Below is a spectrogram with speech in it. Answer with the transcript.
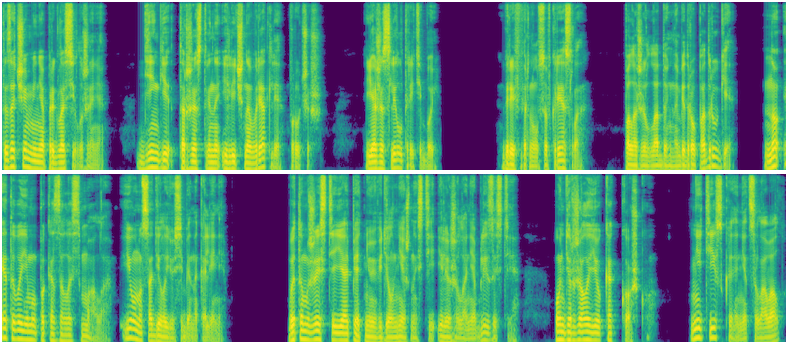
«Ты зачем меня пригласил, Женя? Деньги торжественно и лично вряд ли вручишь. Я же слил третий бой». Гриф вернулся в кресло, положил ладонь на бедро подруги, но этого ему показалось мало, и он усадил ее себе на колени. В этом жесте я опять не увидел нежности или желания близости. Он держал ее как кошку. Не тиская, не целовал.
